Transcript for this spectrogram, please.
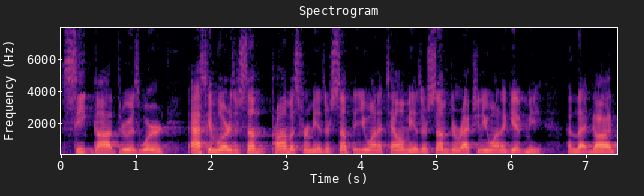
Seek God through his word. Ask him, Lord, is there some promise for me? Is there something you want to tell me? Is there some direction you want to give me? And let God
